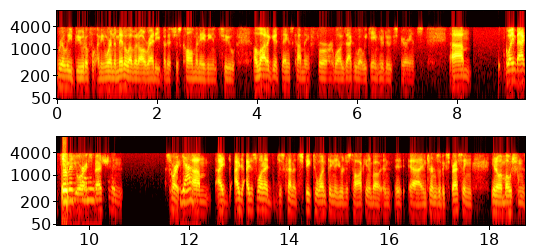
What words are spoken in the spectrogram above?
really beautiful. I mean, we're in the middle of it already, but it's just culminating into a lot of good things coming for well, exactly what we came here to experience. Um, going back to your funny. expression. Sorry. Yeah. Um, I, I I just want to just kind of speak to one thing that you were just talking about in uh, in terms of expressing, you know, emotions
